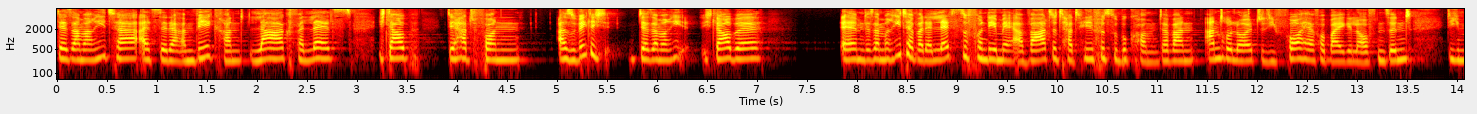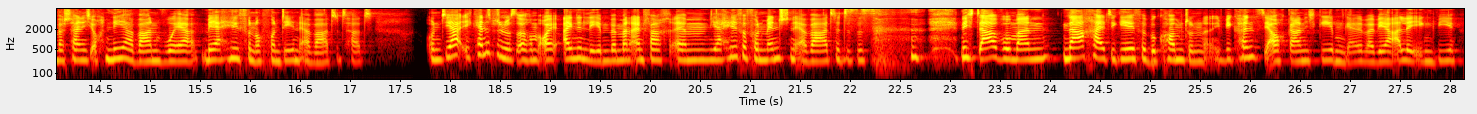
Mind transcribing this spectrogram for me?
der Samariter, als der da am Wegrand lag, verletzt, ich glaube, der hat von, also wirklich, der Samariter, ich glaube, ähm, der Samariter war der Letzte, von dem er erwartet hat, Hilfe zu bekommen. Da waren andere Leute, die vorher vorbeigelaufen sind, die ihm wahrscheinlich auch näher waren, wo er mehr Hilfe noch von denen erwartet hat. Und ja, ich kenne es bestimmt aus eurem eigenen Leben, wenn man einfach ähm, ja, Hilfe von Menschen erwartet, das ist nicht da, wo man nachhaltige Hilfe bekommt. Und wir können es ja auch gar nicht geben, gell? weil wir ja alle irgendwie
